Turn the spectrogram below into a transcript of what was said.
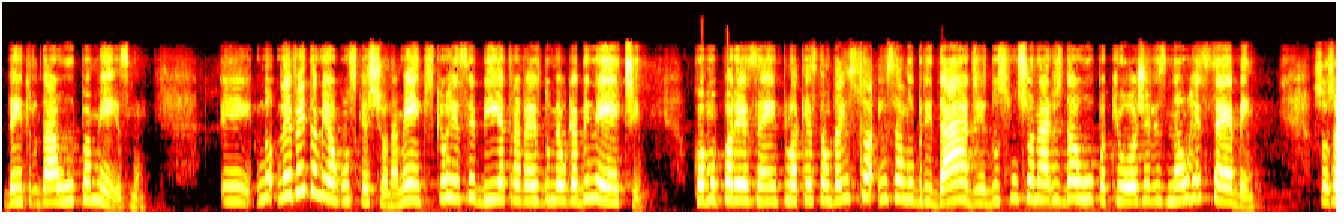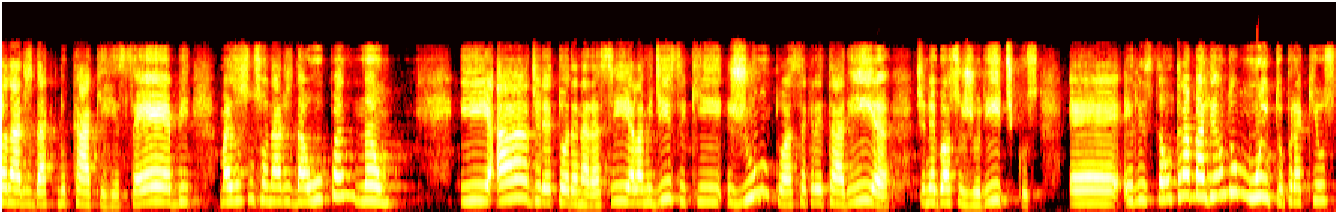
dentro da UPA mesmo. E, no, levei também alguns questionamentos que eu recebi através do meu gabinete como, por exemplo, a questão da insalubridade dos funcionários da UPA, que hoje eles não recebem. Os funcionários da, do CAC recebem, mas os funcionários da UPA não. E a diretora Naraci, ela me disse que, junto à Secretaria de Negócios Jurídicos, é, eles estão trabalhando muito para que os,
